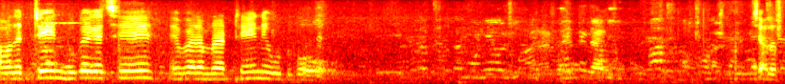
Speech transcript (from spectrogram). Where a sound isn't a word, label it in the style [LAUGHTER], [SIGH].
আমাদের ট্রেন ঢুকে গেছে। এবার আমরা ট্রেনে উঠবো। চলো।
